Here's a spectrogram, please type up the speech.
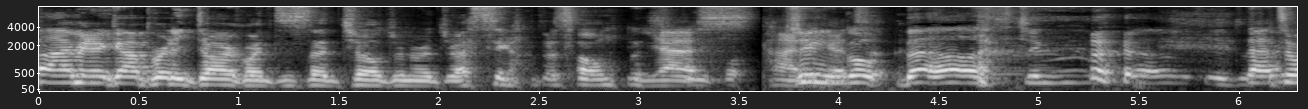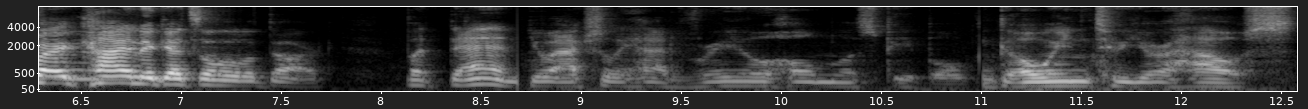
I mean, it got pretty dark when it said children were dressing up as homeless Yes, Jingle bells, jingle bells. That's where it kind of gets a little dark. But then you actually had real homeless people going to your house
